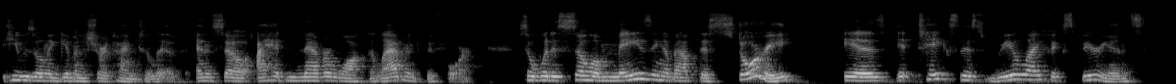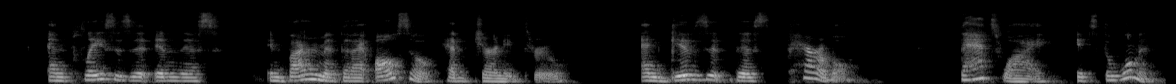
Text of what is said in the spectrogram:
he was only given a short time to live. And so I had never walked a labyrinth before. So what is so amazing about this story is it takes this real life experience and places it in this environment that I also had journeyed through and gives it this parable. That's why it's the woman.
